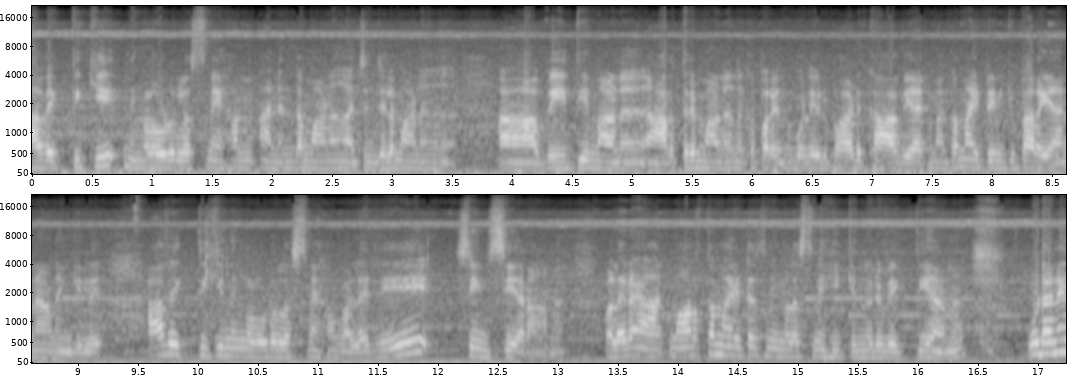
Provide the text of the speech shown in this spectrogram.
ആ വ്യക്തിക്ക് നിങ്ങളോടുള്ള സ്നേഹം അനന്തമാണ് അചഞ്ചലമാണ് വേദ്യമാണ് ആർദ്രമാണ് എന്നൊക്കെ പറയുന്ന പോലെ ഒരുപാട് കാവ്യാത്മകമായിട്ട് എനിക്ക് പറയാനാണെങ്കിൽ ആ വ്യക്തിക്ക് നിങ്ങളോടുള്ള സ്നേഹം വളരെ സിൻസിയറാണ് വളരെ ആത്മാർത്ഥമായിട്ട് നിങ്ങളെ സ്നേഹിക്കുന്ന ഒരു വ്യക്തിയാണ്. ഉടനെ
